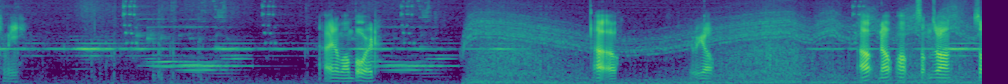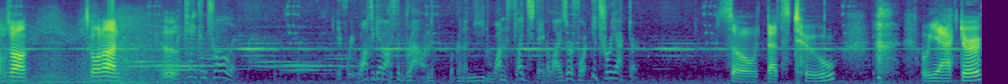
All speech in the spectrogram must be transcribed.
Can we Alright, I'm on board. Uh-oh. Here we go. Oh, no. Oh, something's wrong. Something's wrong. What's going on? Ugh. I can't control it. If we want to get off the ground, we're gonna need one flight stabilizer for each reactor. So, that's two? Reactor?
